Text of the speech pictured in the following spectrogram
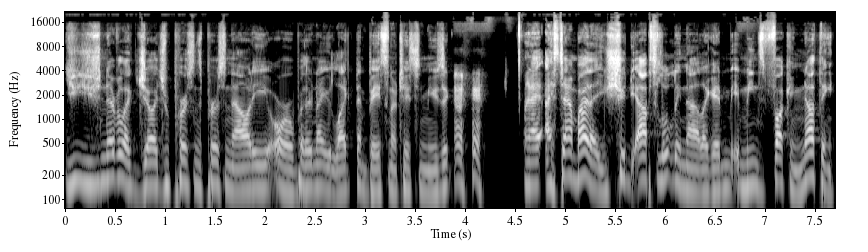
you, you should never like judge a person's personality or whether or not you like them based on their taste in music. And I, I stand by that. You should absolutely not. Like it, it means fucking nothing.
